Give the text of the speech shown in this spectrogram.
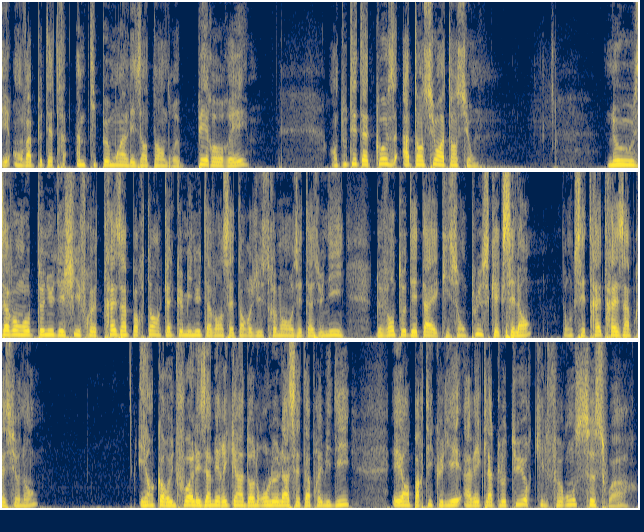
et on va peut-être un petit peu moins les entendre pérorer. En tout état de cause, attention, attention. Nous avons obtenu des chiffres très importants quelques minutes avant cet enregistrement aux États-Unis de vente au détail qui sont plus qu'excellents. Donc c'est très très impressionnant. Et encore une fois, les Américains donneront le là cet après-midi et en particulier avec la clôture qu'ils feront ce soir.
